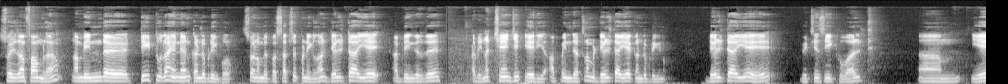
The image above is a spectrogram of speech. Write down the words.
so இதுதான் ஃபார்முலா நம்ம இந்த டி டூ தான் என்னன்னு கண்டுபிடிக்க போகிறோம் ஸோ நம்ம இப்போ சப்ஸ்ட் பண்ணிக்கலாம். டெல்டா ஏ அப்படிங்கிறது அப்படின்னா சேஞ்ச் இன் ஏரியா அப்போ இந்த இடத்துல நம்ம டெல்டா ஏ கண்டுபிடிக்கணும். Delta A which is um, A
